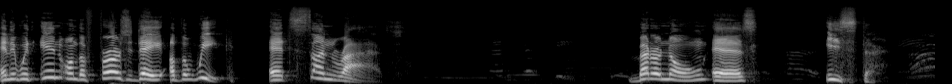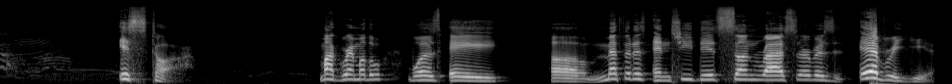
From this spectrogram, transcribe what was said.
And it would end on the first day of the week at sunrise, better known as Easter. Istar. My grandmother was a uh, Methodist and she did sunrise service every year.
